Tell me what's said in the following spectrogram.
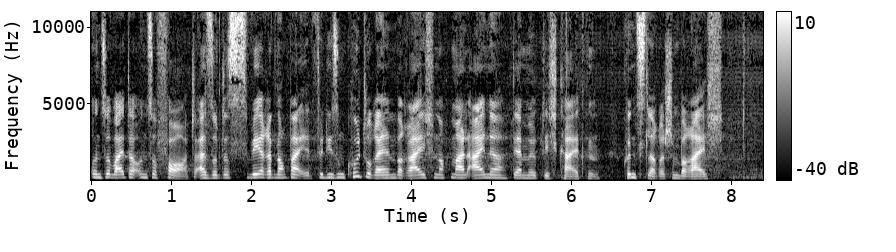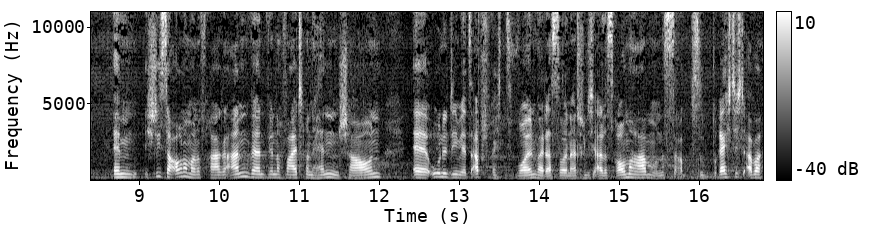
und so weiter und so fort. Also das wäre nochmal für diesen kulturellen Bereich nochmal eine der Möglichkeiten, künstlerischen Bereich. Ähm, ich schließe auch noch mal eine Frage an, während wir nach weiteren Händen schauen, äh, ohne dem jetzt absprechen zu wollen, weil das soll natürlich alles Raum haben und ist absolut berechtigt. Aber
